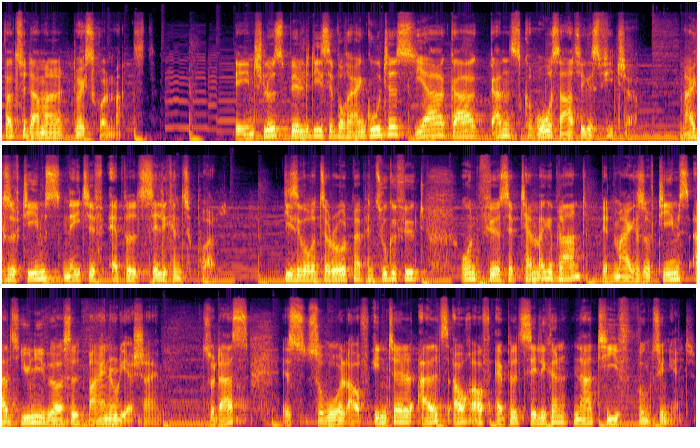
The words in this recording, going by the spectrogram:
falls du da mal durchscrollen magst. Den Schluss bildet diese Woche ein gutes, ja gar ganz großartiges Feature. Microsoft Teams Native Apple Silicon Support diese Woche zur Roadmap hinzugefügt und für September geplant wird Microsoft Teams als Universal Binary erscheinen, sodass es sowohl auf Intel als auch auf Apple Silicon nativ funktioniert.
